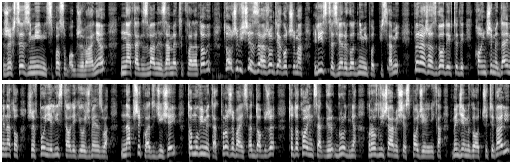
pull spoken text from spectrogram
że chce zmienić sposób ogrzewania na tak zwany za metr kwadratowy, to oczywiście zarząd, jak otrzyma listę z wiarygodnymi podpisami, wyraża zgodę i wtedy kończymy. Dajmy na to, że wpłynie lista od jakiegoś węzła, na przykład dzisiaj, to mówimy tak, proszę Państwa, dobrze, to do końca gr- grudnia rozliczamy się z podzielnika, będziemy go odczytywali,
